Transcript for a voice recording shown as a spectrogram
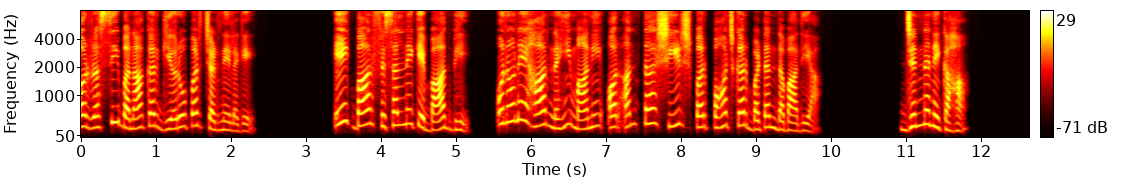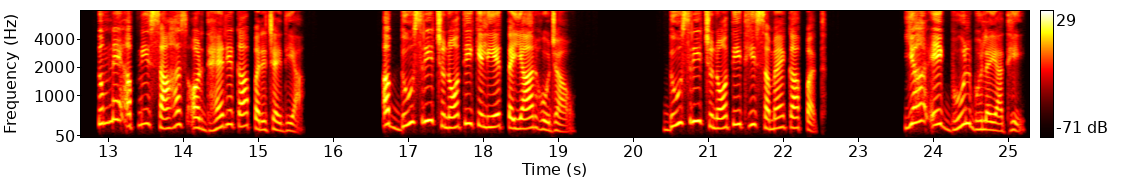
और रस्सी बनाकर गियरों पर चढ़ने लगे। एक बार फिसलने के बाद भी, उन्होंने हार नहीं मानी और अंततः शीर्ष पर पहुंचकर बटन दबा दिया। जिन्न ने कहा तुमने अपनी साहस और धैर्य का परिचय दिया। अब दूसरी चुनौती के लिए तैयार हो जाओ। दूसरी चुनौती थी समय का पथ। यह एक भूल भुलैया थी,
